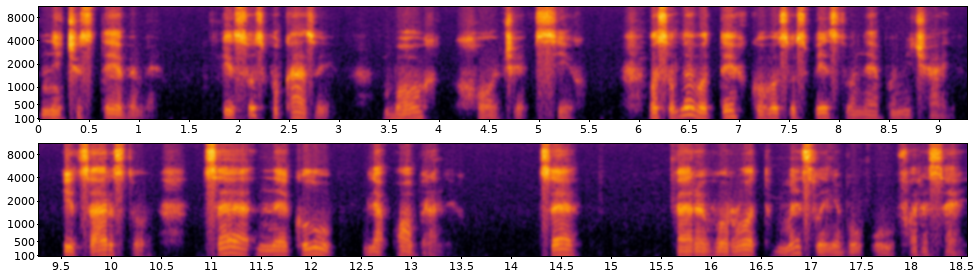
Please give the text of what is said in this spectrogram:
нечестивими. Ісус показує, Бог хоче всіх, особливо тих, кого суспільство не помічає. І царство це не клуб для обраних, це переворот мислення був у фарисеїв.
